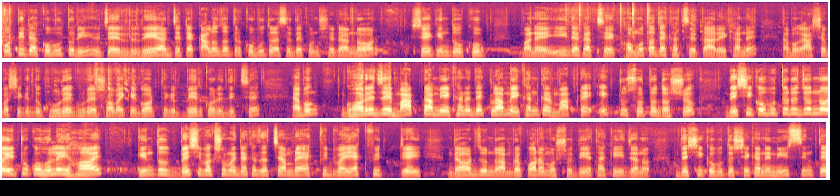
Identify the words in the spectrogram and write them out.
প্রতিটা কবুতরই যে রেয়ার যেটা কালো জাতের কবুতর আছে, দেখুন সেটা নর। সে কিন্তু খুব মানে ই দেখাচ্ছে, ক্ষমতা দেখাচ্ছে তার এখানে এবং আশেপাশে কিন্তু ঘুরে ঘুরে সবাইকে ঘর থেকে বের করে দিচ্ছে। এবং ঘরে যে মাপটা আমি এখানে দেখলাম, এখানকার মাপটা একটু ছোট দর্শক। দেশি কবুতরের জন্য এইটুকু হলেই হয়। কিন্তু বেশিরভাগ সময় দেখা যাচ্ছে আমরা এক ফিট বাই এক ফিটেই দেওয়ার জন্য আমরা পরামর্শ দিয়ে থাকি যেন দেশি কবুতর সেখানে নিশ্চিন্তে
